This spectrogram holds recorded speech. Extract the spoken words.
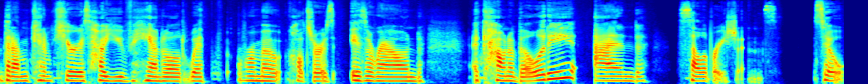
that I'm kind of curious how you've handled with remote cultures is around accountability and celebrations. So,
